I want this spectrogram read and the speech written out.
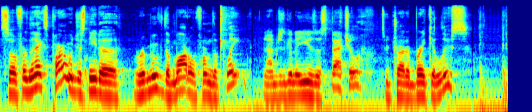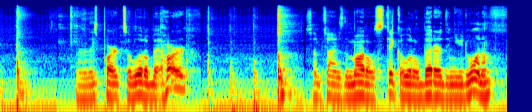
So for the next part, we just need to remove the model from the plate. And I'm just gonna use a spatula to try to break it loose. Uh, this part's a little bit hard. Sometimes the models stick a little better than you'd want them.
